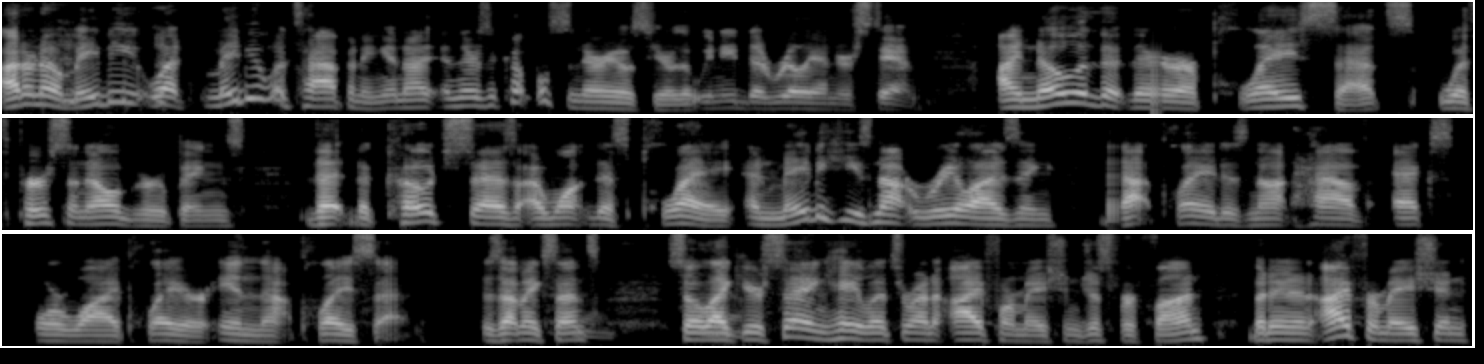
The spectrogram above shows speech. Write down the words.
I don't know. Maybe what maybe what's happening, and I and there's a couple scenarios here that we need to really understand. I know that there are play sets with personnel groupings that the coach says, I want this play. And maybe he's not realizing that play does not have X or Y player in that play set. Does that make sense? Yeah. So, like you're saying, hey, let's run I formation just for fun. But in an I formation,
